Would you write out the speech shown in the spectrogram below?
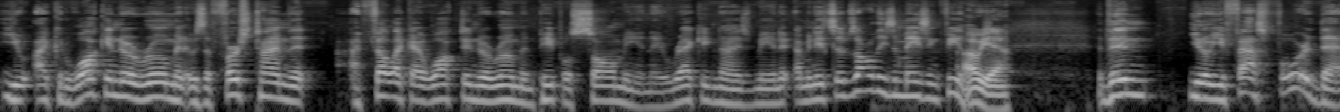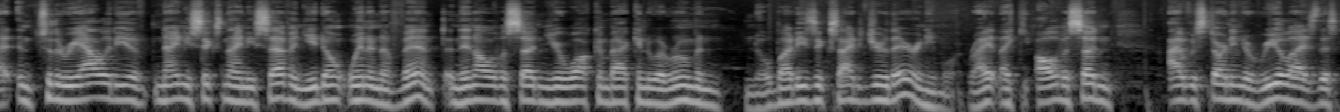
you I could walk into a room and it was the first time that I felt like I walked into a room and people saw me and they recognized me. And it, I mean it was all these amazing feelings. Oh yeah. Then you know, you fast forward that into the reality of 96, 97, you don't win an event. And then all of a sudden you're walking back into a room and nobody's excited you're there anymore, right? Like all of a sudden I was starting to realize this.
